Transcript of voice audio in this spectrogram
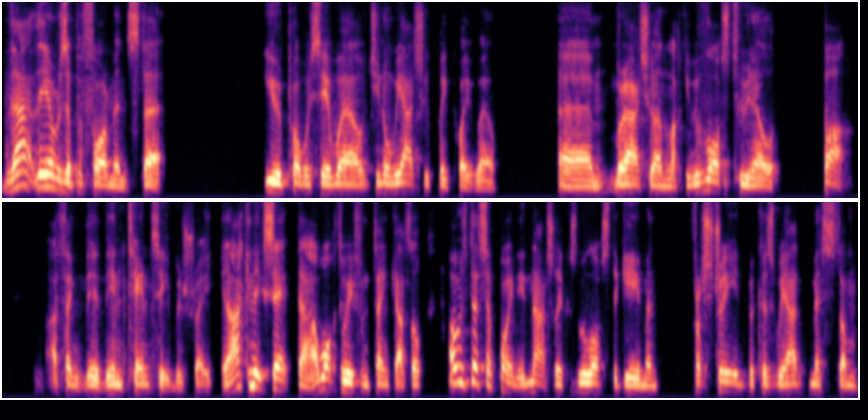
That there was a performance that you would probably say, well, do you know, we actually played quite well. Um, we're actually unlucky. We've lost 2 0, but I think the, the intensity was right. You know, I can accept that. I walked away from Tynecastle. I was disappointed naturally because we lost the game and frustrated because we had missed some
